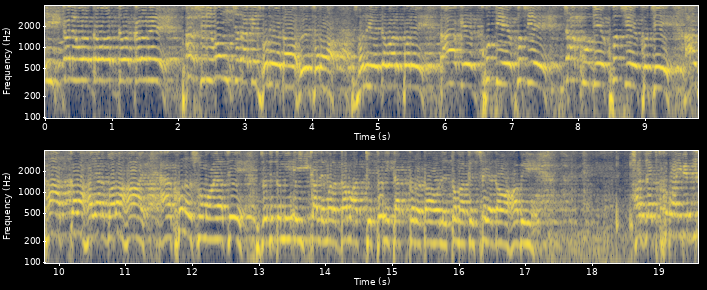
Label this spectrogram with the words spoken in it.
এই কালেমা দাওয়াত দেওয়ার কারণে ফাঁসির মঞ্চে তাকে ঝুলিয়ে দেওয়া হয়েছিল ঝুলিয়ে দেওয়ার পরে তাকে খুঁটিয়ে খুঁচিয়ে, চাকু দিয়ে খুঁচিয়ে খুঁচিয়ে আঘাত করা হয় আর বলা হয়, এখনও সময় আছে, যদি তুমি এই কালেমার দামাতকে পরিত্যাগ করো তাহলে তোমাকে ছেড়ে দেওয়া হবে। হযরত খুবাইব ইবনে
